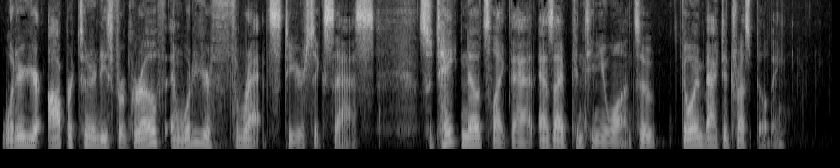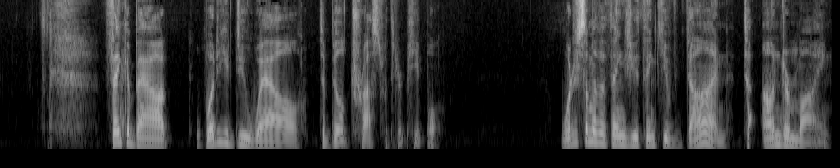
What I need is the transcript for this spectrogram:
What are your opportunities for growth? And what are your threats to your success? So take notes like that as I continue on. So going back to trust building, think about what do you do well to build trust with your people? What are some of the things you think you've done to undermine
